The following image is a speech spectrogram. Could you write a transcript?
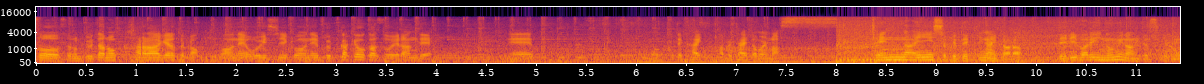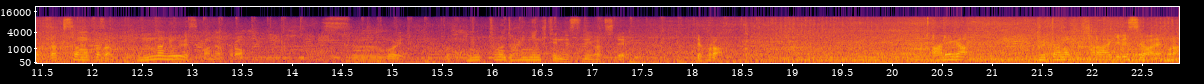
そうその豚の唐揚げだとかこのね美味しいこのねぶっかけおかずを選んで ね。持って帰って食べたいと思います。店内飲食できないからデリバリーのみなんですけどもお客さんの数はこんなに多いですかねほら。すごい。本当の大人気店ですねガチで。でほら。あれが豚の唐揚げですよあれほら。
